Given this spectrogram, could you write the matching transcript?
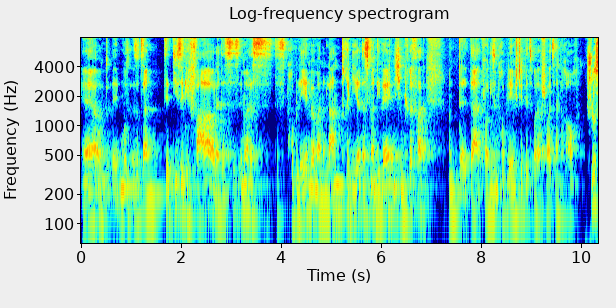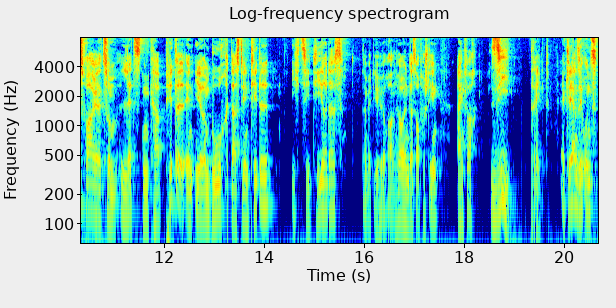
Äh, und muss sozusagen diese Gefahr oder das ist immer das, das Problem, wenn man ein Land regiert, dass man die Welt nicht im Griff hat. Und äh, da, vor diesem Problem steht jetzt Olaf Scholz einfach auch. Schlussfrage zum letzten Kapitel in Ihrem Buch, das den Titel, ich zitiere das, damit die Hörer und Hörerinnen das auch verstehen, einfach Sie trägt. Erklären Sie uns,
